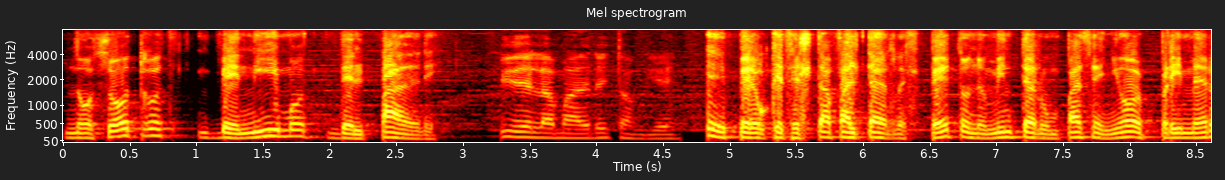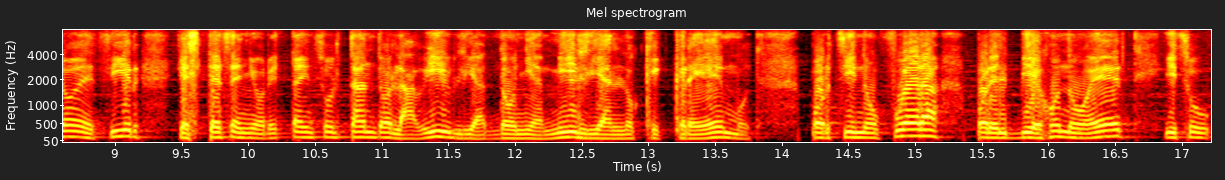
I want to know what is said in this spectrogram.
Nosotros venimos del Padre. Y de la Madre también. Eh, pero que es esta falta de respeto, no me interrumpa señor. Primero decir que este señor está insultando la Biblia, doña Emilia, en lo que creemos. Por si no fuera por el viejo Noé y su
